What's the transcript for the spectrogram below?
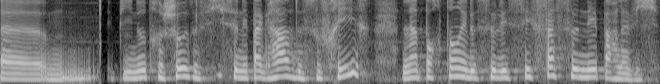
et puis une autre chose aussi, ce n'est pas grave de souffrir. L'important est de se laisser façonné par la vie.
